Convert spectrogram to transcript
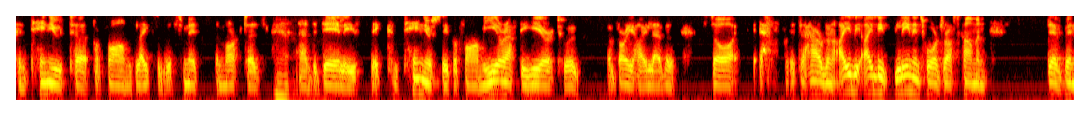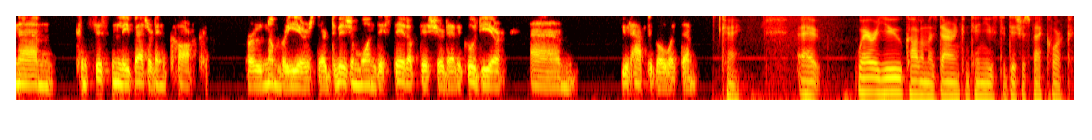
continue to perform, the likes of the Smiths, the Murtaghs, yeah. and the Dailies. They continuously perform year after year to a, a very high level. So it's a hard one. I'd be, I'd be leaning towards Roscommon. They've been um, consistently better than Cork for a number of years. They're Division One. They stayed up this year. They had a good year. Um, you'd have to go with them. Okay. Uh, where are you, Colm, as Darran continues to disrespect Cork?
